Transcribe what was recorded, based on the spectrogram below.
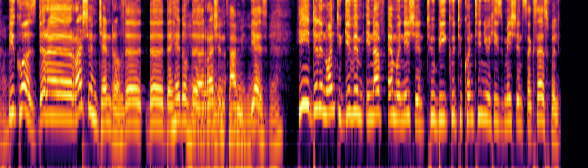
Why? Because the uh, Russian general, the the the head of The the, head of the Russian army, yes, Yeah. He didn't want to give him enough ammunition to be could to continue his mission successfully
